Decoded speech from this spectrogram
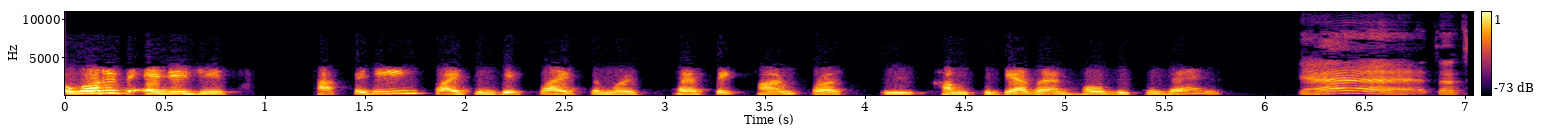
a lot of energies happening. So I think it's like the most perfect time for us to come together and hold this event. Yeah, that's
